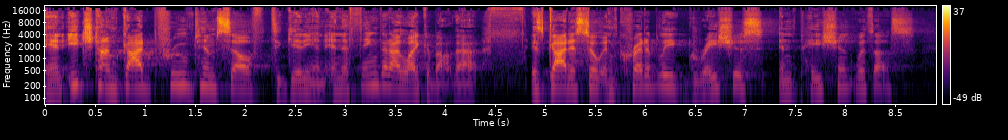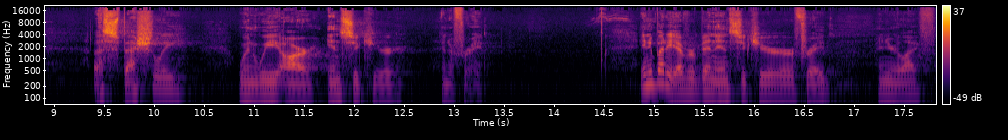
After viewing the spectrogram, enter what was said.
And each time God proved himself to Gideon. And the thing that I like about that is God is so incredibly gracious and patient with us, especially when we are insecure and afraid. Anybody ever been insecure or afraid in your life?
